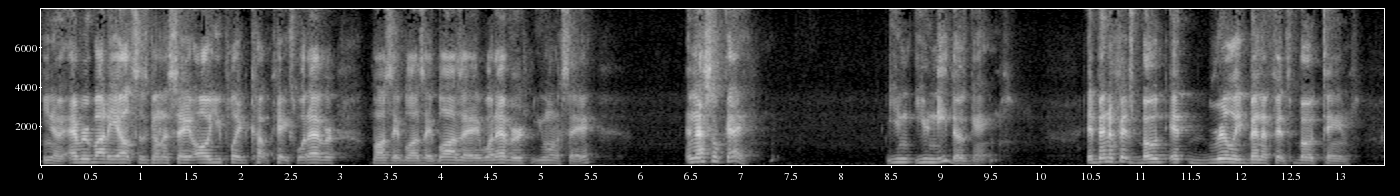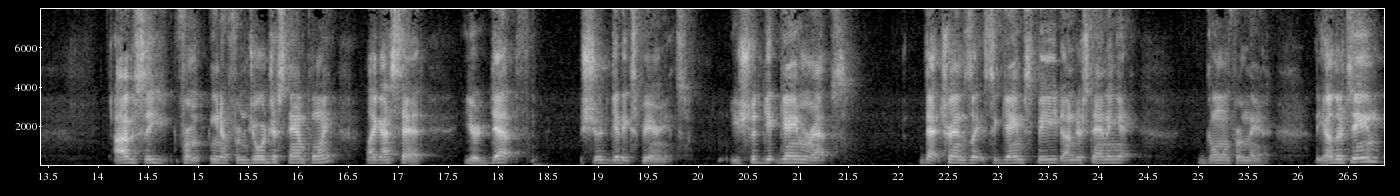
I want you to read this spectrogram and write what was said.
You know, everybody else is gonna say, "Oh, you played cupcakes, whatever." Blase, blase, blase, whatever you want to say, and that's okay. You you need those games. It benefits both. It really benefits both teams. Obviously, from you know from Georgia's standpoint, like I said, your depth should get experience. You should get game reps. That translates to game speed, understanding it, going from there. The other team,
